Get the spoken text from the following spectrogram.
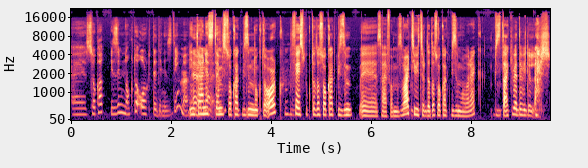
E, sokakbizim.org dediniz değil mi? İnternet Evet. sitemiz sokakbizim.org. Facebook'ta da Sokak Bizim e, sayfamız var. Twitter'da da Sokak Bizim olarak bizi takip edebilirler.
